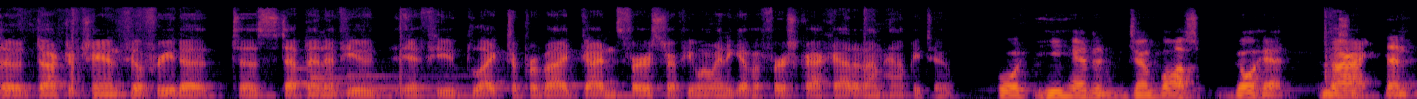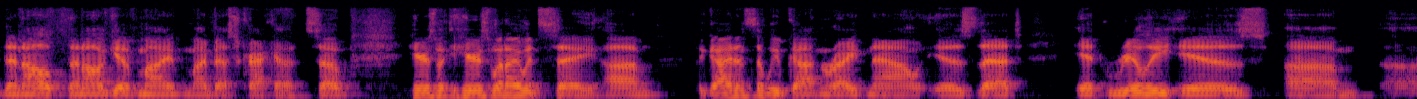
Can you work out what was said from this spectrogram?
So Dr. Chan, feel free to, to step in if you if you'd like to provide guidance first, or if you want me to give a first crack at it, I'm happy to. Well, he had to jump off. Go ahead. All right, then then I'll then I'll give my my best crack at it. So here's what here's what I would say. Um, the guidance that we've gotten right now is that it really is um, uh,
